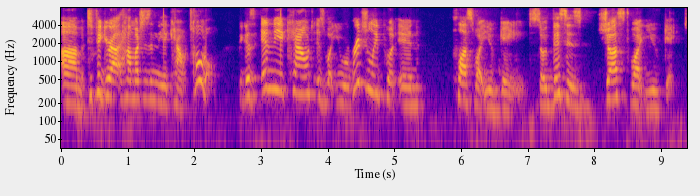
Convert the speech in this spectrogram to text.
um, to figure out how much is in the account total because in the account is what you originally put in plus what you've gained. So this is just what you've gained.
